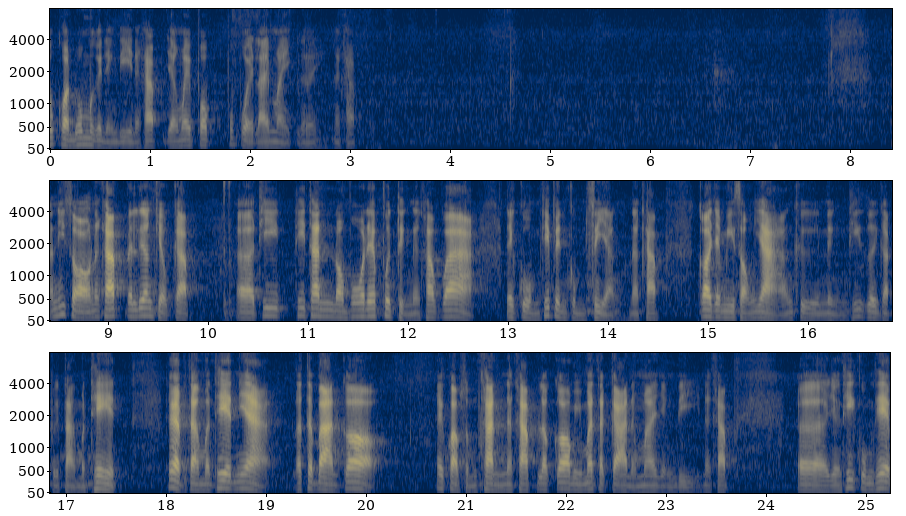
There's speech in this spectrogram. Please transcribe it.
ทุกคนร่วมมือกันอย่างดีนะครับ ยังไม่พบผู้ป่วยรายใหม่อีกเลยนะครับอันที่สองนะครับเป็นเรื่องเกี่ยวกับ ที่ที่ท่านรองผู้ว่าได้พูดถึงนะครับว่าในกลุ่มที่เป็นกลุ่มเสี่ยงนะครับ ก็จะมี 2 อย่างคือ 1 ที่เดินกลับไปต่างประเทศ ถ้ากลับไปต่างประเทศเนี่ยรัฐบาลก็ให้ความสำคัญนะครับ แล้วก็มีมาตรการออกมาอย่างดีนะครับออย่างที่กรุงเทพ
